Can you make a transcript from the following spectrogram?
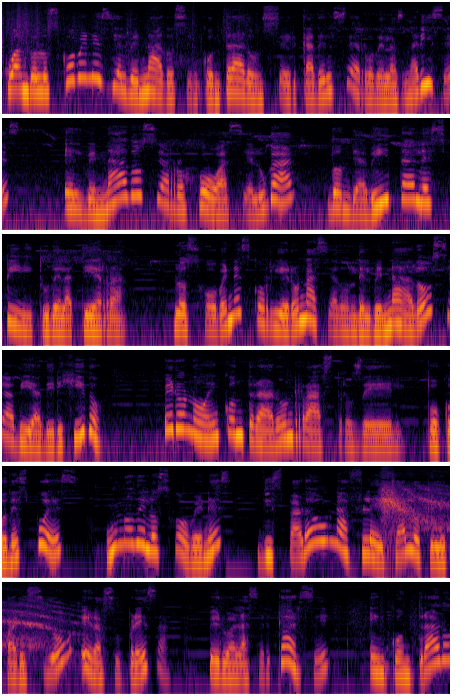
Cuando los jóvenes y el venado se encontraron cerca del Cerro de las Narices, el venado se arrojó hacia el lugar donde habita el espíritu de la tierra. Los jóvenes corrieron hacia donde el venado se había dirigido, pero no encontraron rastros de él. Poco después, uno de los jóvenes disparó una flecha lo que le pareció era su presa, pero al acercarse encontraron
